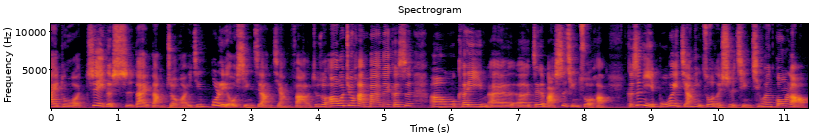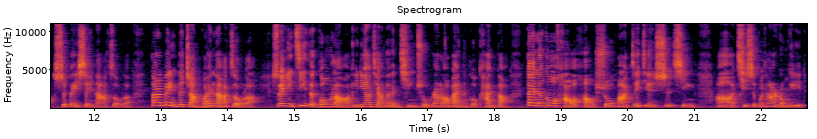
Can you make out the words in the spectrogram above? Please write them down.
拜托，这个时代当中啊，已经不流行这样讲法了，就是说啊，我就喊班呢，可是啊，我可以呃呃，这个把事情做好。可是你不会讲你做的事情，请问功劳是被谁拿走了？当然被你的长官 拿走了。所以你自己的功劳一定要讲得很清楚，让老板能够看到。但能够好好说话这件事情啊、其实不太容易。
